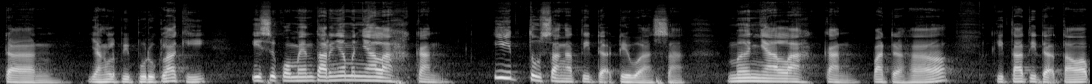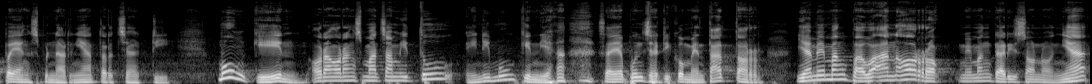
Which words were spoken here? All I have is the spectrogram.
Dan yang lebih buruk lagi, isi komentarnya menyalahkan. Itu sangat tidak dewasa menyalahkan padahal kita tidak tahu apa yang sebenarnya terjadi. Mungkin orang-orang semacam itu ini mungkin ya. Saya pun jadi komentator. Ya memang bawaan orok, memang dari sononya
